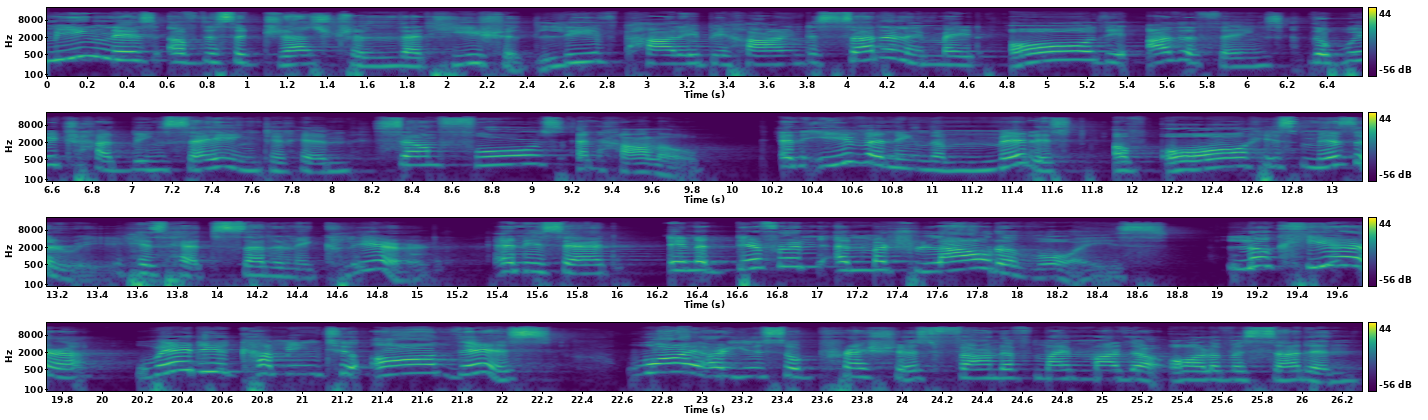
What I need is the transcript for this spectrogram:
meanness of the suggestion that he should leave Polly behind suddenly made all the other things the witch had been saying to him sound false and hollow. And even in the midst of all his misery, his head suddenly cleared. And he said, in a different and much louder voice. Look here, where do you come into all this? Why are you so precious fond of my mother all of a sudden?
